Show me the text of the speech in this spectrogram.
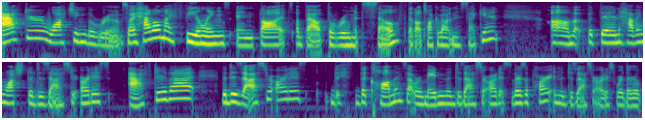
after watching the room, so I had all my feelings and thoughts about the room itself that I'll talk about in a second. Um, but then having watched the disaster artist after that, the disaster artist, the, the comments that were made in the disaster artist. So there's a part in the disaster artist where they're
